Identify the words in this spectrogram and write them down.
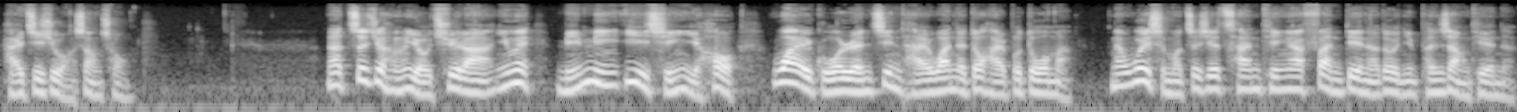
还继续往上冲。那这就很有趣啦，因为明明疫情以后，外国人进台湾的都还不多嘛。那为什么这些餐厅啊、饭店啊都已经喷上天了？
